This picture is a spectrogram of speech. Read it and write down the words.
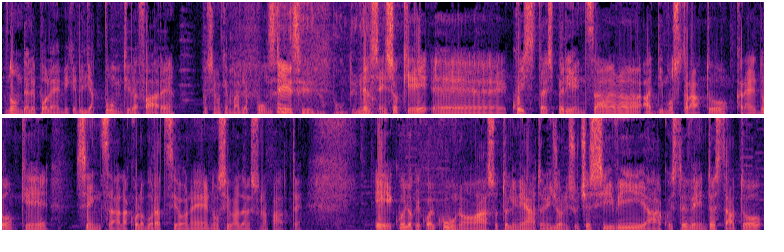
non delle polemiche, degli appunti da fare, possiamo chiamarli appunti? Sì, sì, appunti. Nel senso che eh, questa esperienza ha dimostrato, credo, che senza la collaborazione non si va da nessuna parte. E quello che qualcuno ha sottolineato nei giorni successivi a questo evento è stato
